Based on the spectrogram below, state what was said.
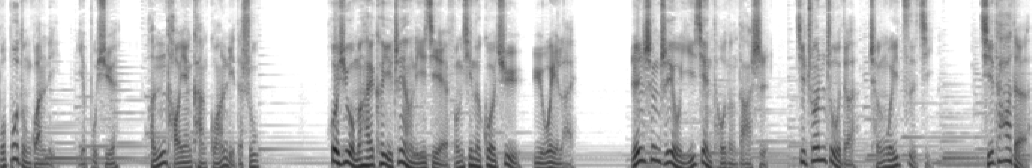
我不懂管理，也不学，很讨厌看管理的书。”或许我们还可以这样理解冯鑫的过去与未来：人生只有一件头等大事，即专注的成为自己，其他的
